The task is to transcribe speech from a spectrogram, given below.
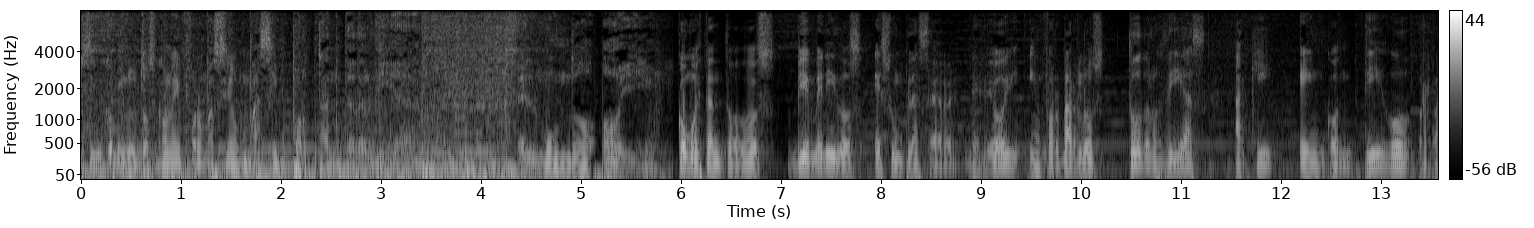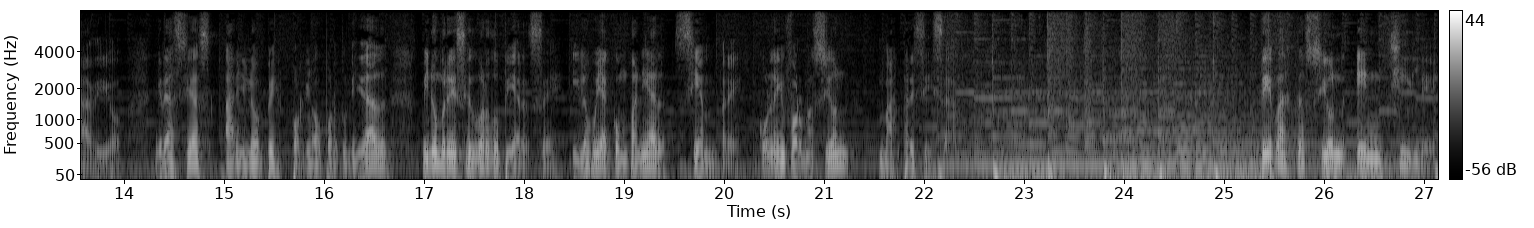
Cinco minutos con la información más importante del día. El mundo hoy. ¿Cómo están todos? Bienvenidos, es un placer desde hoy informarlos todos los días aquí en Contigo Radio. Gracias Ari López por la oportunidad. Mi nombre es Eduardo Pierce y los voy a acompañar siempre con la información más precisa. Devastación en Chile.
